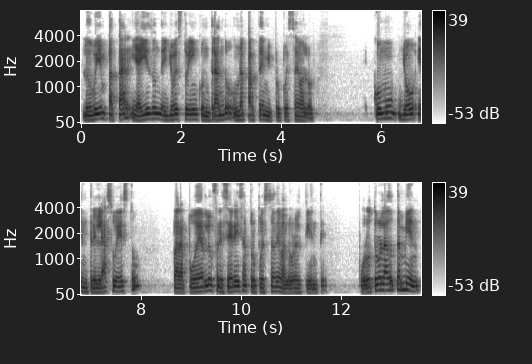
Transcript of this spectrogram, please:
los voy a empatar y ahí es donde yo estoy encontrando una parte de mi propuesta de valor. ¿Cómo yo entrelazo esto para poderle ofrecer esa propuesta de valor al cliente? Por otro lado, también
